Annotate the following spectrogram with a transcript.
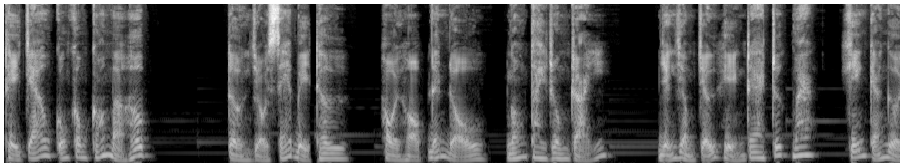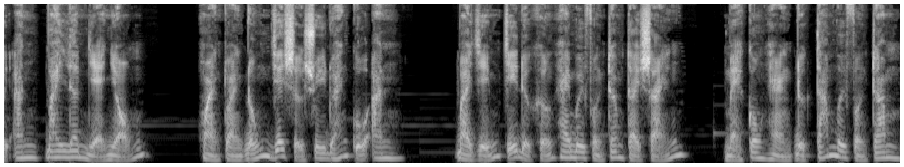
thì cháu cũng không có mà hớp. Tường dội xé bì thư, hồi hộp đến độ ngón tay run rẩy. Những dòng chữ hiện ra trước mắt khiến cả người anh bay lên nhẹ nhõm hoàn toàn đúng với sự suy đoán của anh. Bà Diễm chỉ được hưởng 20% tài sản, mẹ con hàng được 80%.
